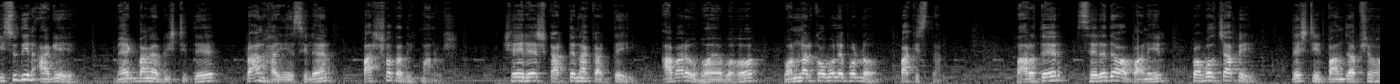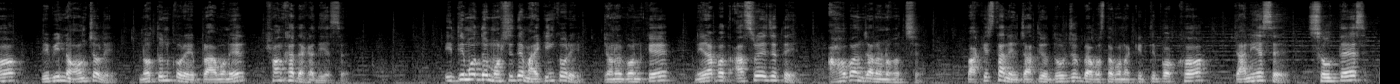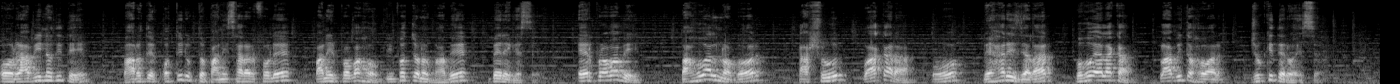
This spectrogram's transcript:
কিছুদিন আগে মেঘভাঙা বৃষ্টিতে প্রাণ হারিয়েছিলেন পাঁচ শতাধিক মানুষ। সেই রেশ কাটতে না কাটতেই আবারও ভয়াবহ বন্যার কবলে পড়ল পাকিস্তান। ভারতের ছেড়ে দেওয়া পানির প্রবল চাপে দেশটির পাঞ্জাব সহ বিভিন্ন অঞ্চলে নতুন করে প্লাবনের সংখ্যা দেখা দিয়েছে। ইতিমধ্যে মসজিদে মাইকিং করে জনগণকে নিরাপদ আশ্রয়ে যেতে আহ্বান জানানো হচ্ছে। পাকিস্তানের জাতীয় দুর্যোগ ব্যবস্থাপনা কর্তৃপক্ষ জানিয়েছে, সুলতেস ও রাবি নদীতে ভারতের অতিরিক্ত পানি ছাড়ার ফলে পানির প্রবাহ বিপজ্জনকভাবে বেড়ে গেছে। এর প্রভাবে বাহুয়াল নগর, কাসুর, ওয়াকারা ও বেহারি জেলার বহু এলাকা প্লাবিত হওয়ার ঝুঁকিতে রয়েছে।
